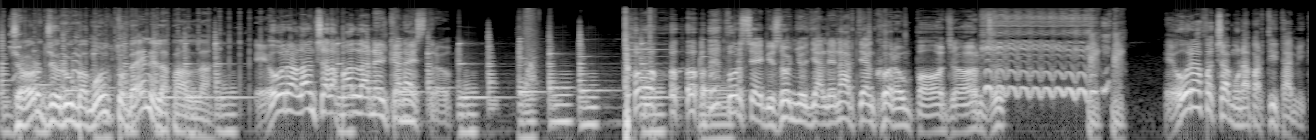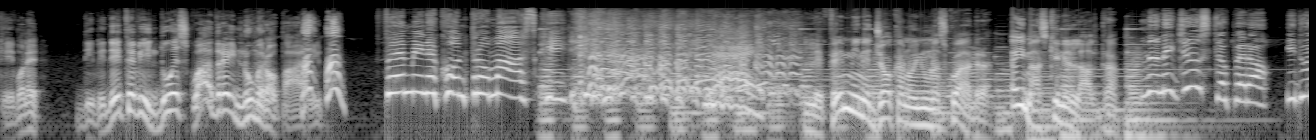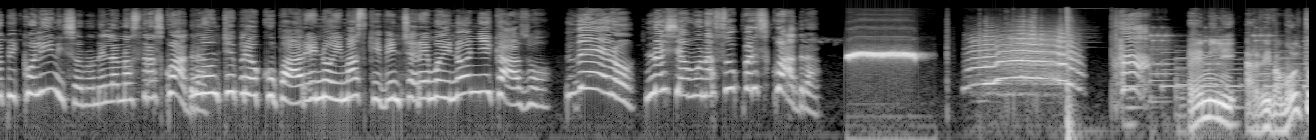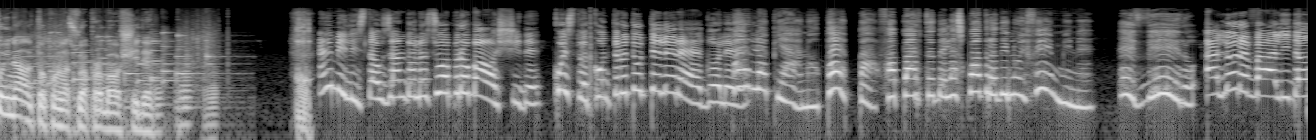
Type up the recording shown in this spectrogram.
George ruba molto bene la palla. E ora lancia la palla nel canestro. Oh, oh, oh, forse hai bisogno di allenarti ancora un po', George. E ora facciamo una partita amichevole. Dividetevi in due squadre in numero pari. Femmine contro maschi. Le femmine giocano in una squadra e i maschi nell'altra. Non è giusto, però. I due piccolini sono nella nostra squadra. Non ti preoccupare, noi maschi vinceremo in ogni caso. Vero! Noi siamo una super squadra. Emily arriva molto in alto con la sua proboscide. Emily sta usando la sua proboscide. Questo è contro tutte le regole. Parla piano, Peppa fa parte della squadra di noi femmine. È vero, allora è valido.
